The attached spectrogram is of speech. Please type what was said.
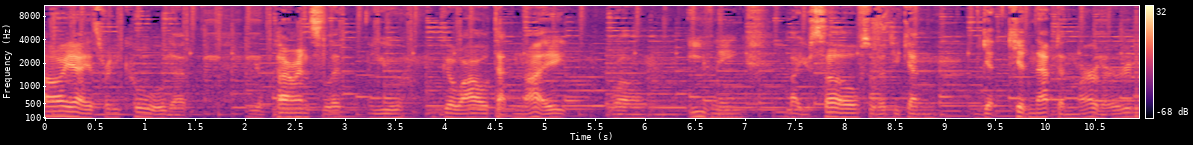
Oh yeah, it's really cool that your parents let you go out at night, well, evening, by yourself so that you can get kidnapped and murdered.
